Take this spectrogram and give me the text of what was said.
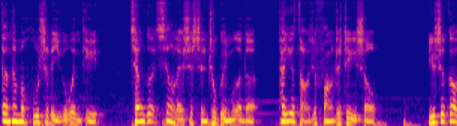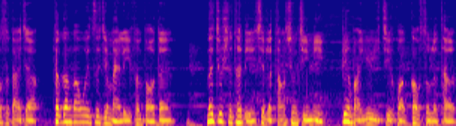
但他们忽视了一个问题：强哥向来是神出鬼没的，他也早就防着这一手。于是告诉大家，他刚刚为自己买了一份保单，那就是他联系了堂兄吉米，并把越狱计划告诉了他。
